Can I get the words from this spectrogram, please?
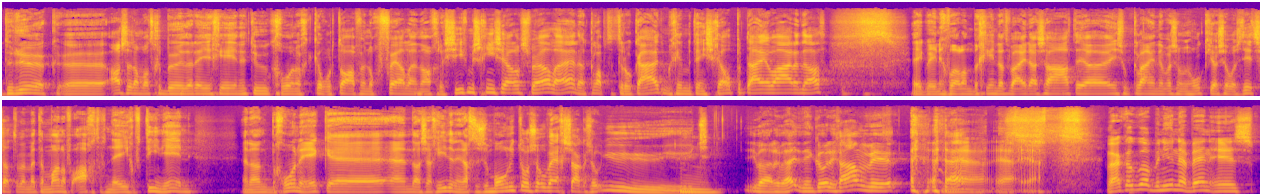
druk. Eh, als er dan wat gebeurt, dan reageer je natuurlijk gewoon nog kort af en nog fel en agressief misschien zelfs wel. Hè? Dan klapt het er ook uit. Het begint meteen scheldpartijen waren dat. Ik weet nog wel aan het begin dat wij daar zaten eh, in zo'n kleine, was zo'n hokje zoals dit, zaten we met een man of acht of negen of tien in. En dan begon ik eh, en dan zag iedereen achter zijn monitor zo wegzakken. Zo, "Juut." Die waren wij. Die denken, oh, die gaan we weer. Ja, ja, ja. Waar ik ook wel benieuwd naar ben is...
